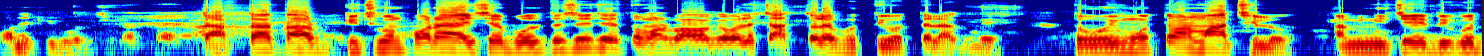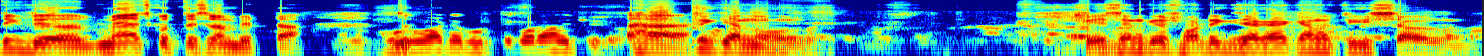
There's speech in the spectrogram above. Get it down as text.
পরে কি বলছে ডাক্তার? ডাক্তার তার কিছুক্ষণ পরে এসে বলতেছে যে তোমার বাবাকে বলে চারতলায় ভর্তি করতে লাগবে। তো ওই মুহূর্তে আমার মা ছিল। আমি নিচে এদিক ওদিক ম্যাচ করতেছিলাম বেডটা। মানে ভুল ওয়ার্ডে ভর্তি করা হয়েছিল? হ্যাঁ। কেন হলো? পেশেন্টকে সঠিক জায়গায় কেন চিকিৎসা হলো না?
